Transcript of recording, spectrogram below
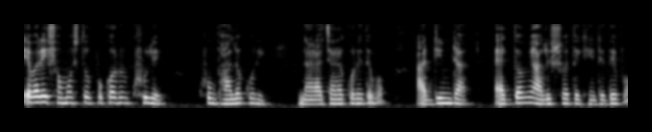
এবার এই সমস্ত উপকরণ খুলে খুব ভালো করে নাড়াচাড়া করে দেব আর ডিমটা একদমই আলুর সাথে ঘেঁটে দেব।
